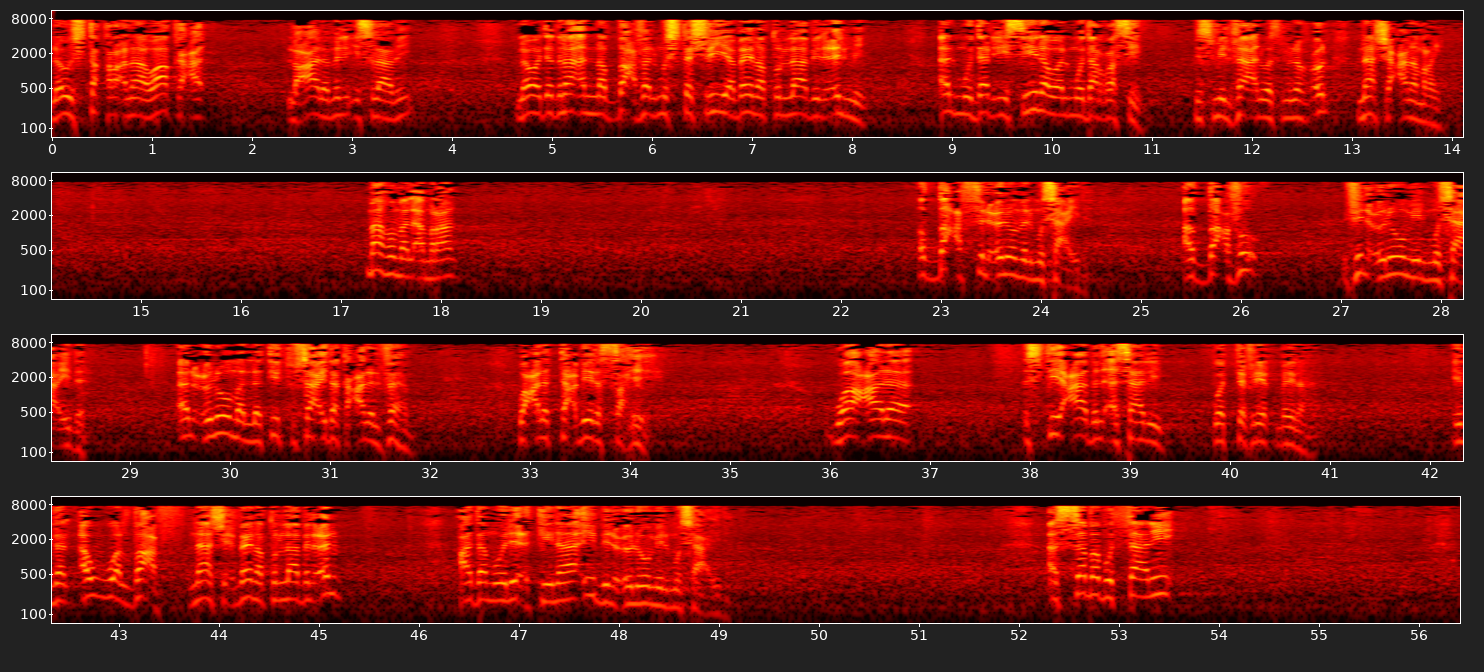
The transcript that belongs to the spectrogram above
لو استقرأنا واقع العالم الإسلامي لوجدنا أن الضعف المستشري بين طلاب العلم المدرسين والمدرسين. باسم الفاعل واسم المفعول ناشئ عن أمرين. ما هما الأمران؟ الضعف في العلوم المساعدة. الضعف في العلوم المساعدة. العلوم التي تساعدك على الفهم وعلى التعبير الصحيح. وعلى استيعاب الأساليب والتفريق بينها. إذا أول ضعف ناشئ بين طلاب العلم عدم الاعتناء بالعلوم المساعدة. السبب الثاني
